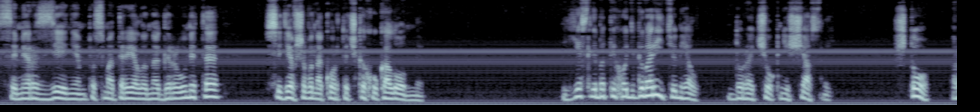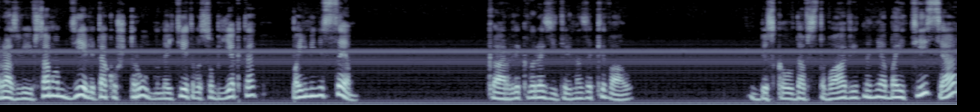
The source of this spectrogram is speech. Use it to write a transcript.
с омерзением посмотрела на Грумита, сидевшего на корточках у колонны. «Если бы ты хоть говорить умел, дурачок несчастный! Что, разве и в самом деле так уж трудно найти этого субъекта по имени Сэм?» Карлик выразительно закивал. «Без колдовства, видно, не обойтись, а?»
